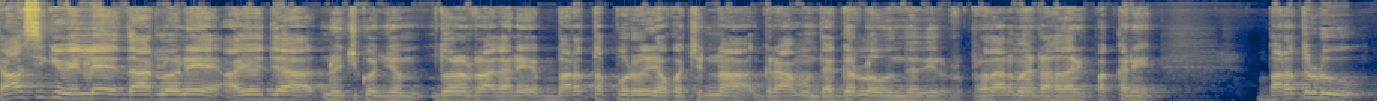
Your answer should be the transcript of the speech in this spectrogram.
కాశీకి వెళ్ళే దారిలోనే అయోధ్య నుంచి కొంచెం దూరం రాగానే భరతపూర్ అనే ఒక చిన్న గ్రామం దగ్గరలో ఉంది. అది ప్రధానమైన రహదారికి పక్కనే. భరతుడు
